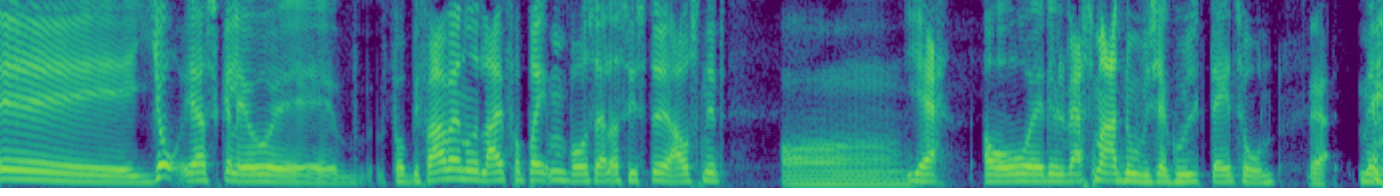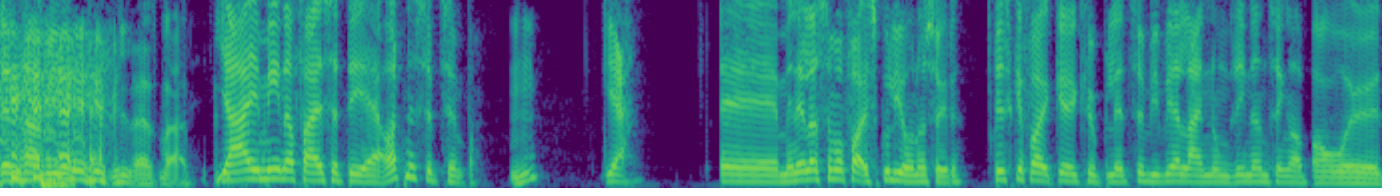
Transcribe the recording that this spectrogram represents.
Øh, jo, jeg skal lave øh, Forbi Farvandet live fra Bremen, vores aller sidste afsnit. Og... Ja, og øh, det vil være smart nu, hvis jeg kunne huske datoen. Ja. Men den har vi. det ville være smart. Jeg mener faktisk, at det er 8. september. Mhm. Ja. Øh, men ellers så må folk skulle lige undersøge det. Det skal folk øh, købe billet til. Vi er ved at line nogle grinerne ting op. Og øh,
